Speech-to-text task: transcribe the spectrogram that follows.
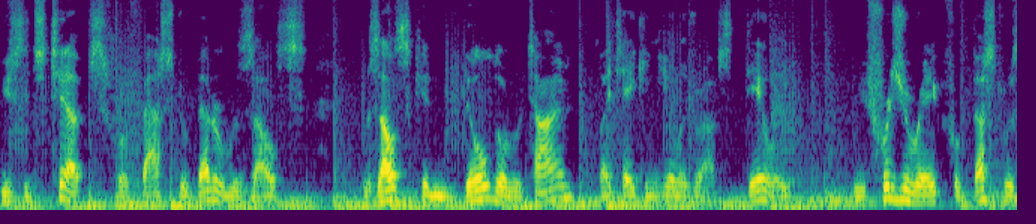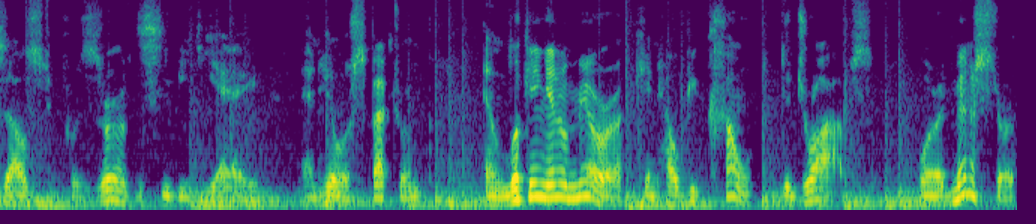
usage tips for faster, better results. Results can build over time by taking Healer Drops daily. Refrigerate for best results to preserve the CBDA and Healer Spectrum. And looking in a mirror can help you count the drops or administer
